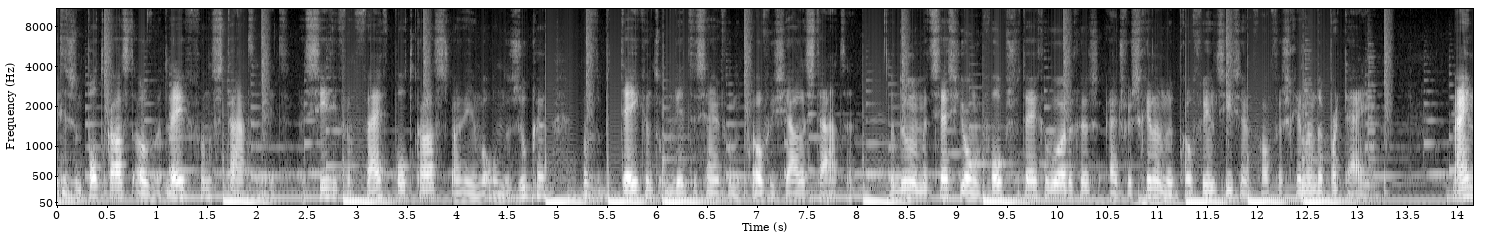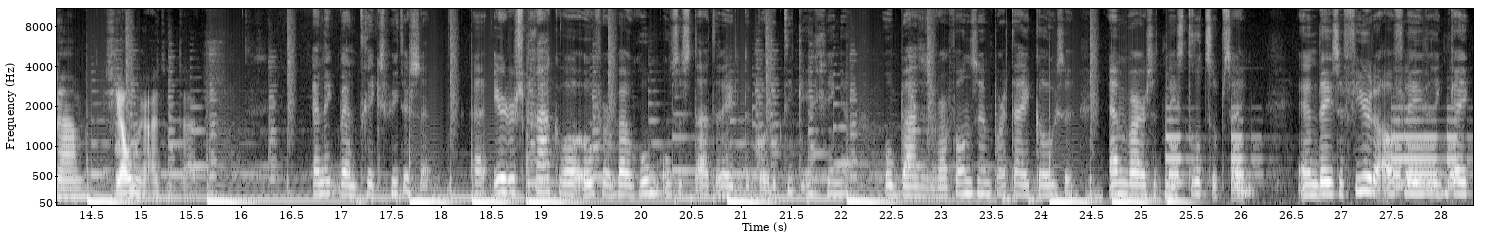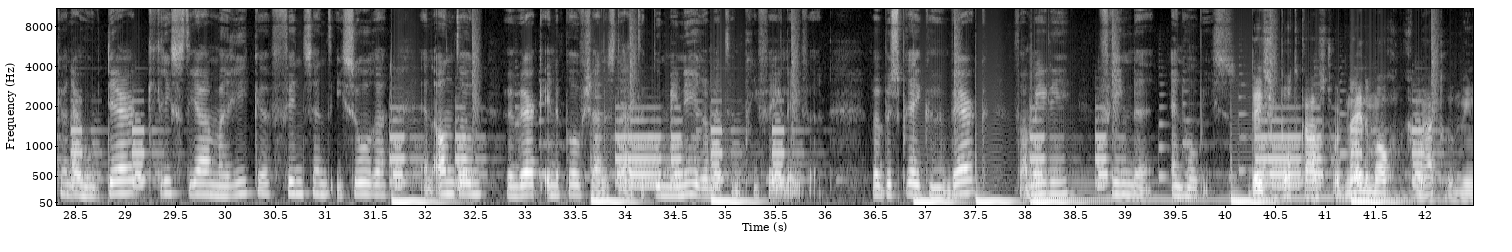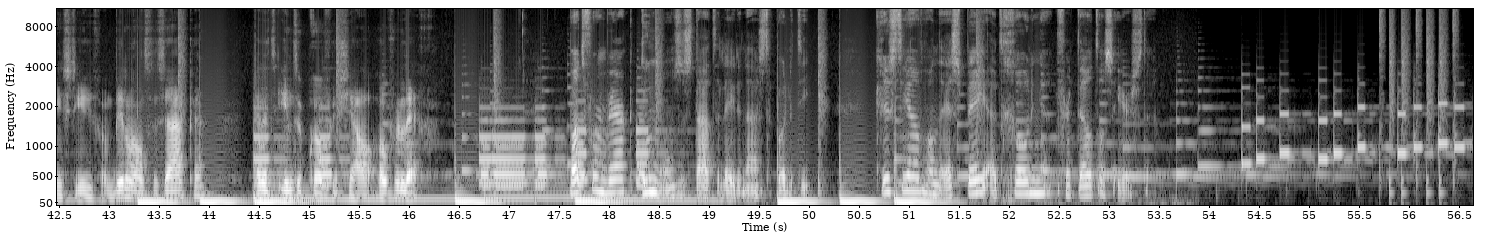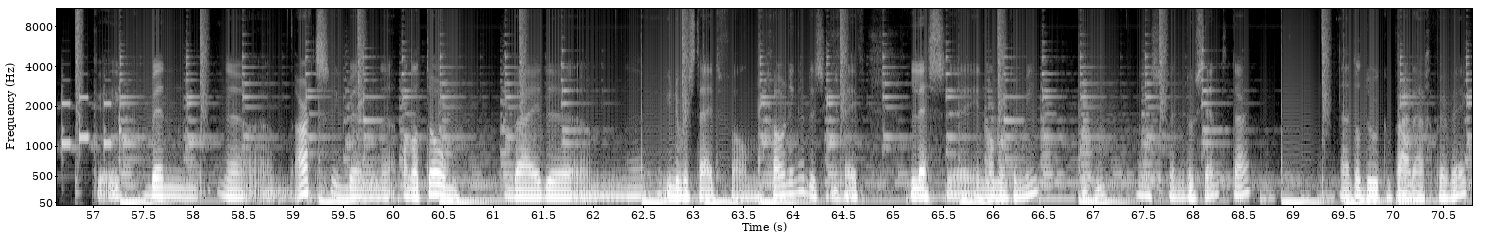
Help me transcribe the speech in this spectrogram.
Dit is een podcast over het leven van een statenlid. Een serie van vijf podcasts waarin we onderzoeken wat het betekent om lid te zijn van de Provinciale Staten. Dat doen we met zes jonge volksvertegenwoordigers uit verschillende provincies en van verschillende partijen. Mijn naam is Jelmer uit een thuis. En ik ben Trix Pietersen. Uh, eerder spraken we al over waarom onze statenleden de politiek ingingen, op basis waarvan ze een partij kozen en waar ze het meest trots op zijn. In deze vierde aflevering kijken we naar hoe Dirk, Christian, Marieke, Vincent, Isora en Anton hun werk in de Provinciale Staten combineren met hun privéleven. We bespreken hun werk, familie, vrienden en hobby's. Deze podcast wordt mede mogelijk gemaakt door het ministerie van Binnenlandse Zaken en het Interprovinciaal Overleg. Wat voor werk doen onze statenleden naast de politiek? Christian van de SP uit Groningen vertelt als eerste. Ik ben uh, arts, ik ben uh, anatoom bij de uh, Universiteit van Groningen. Dus ik mhm. geef les in anatomie. Mm Dus ik ben docent daar. dat doe ik een paar dagen per week.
